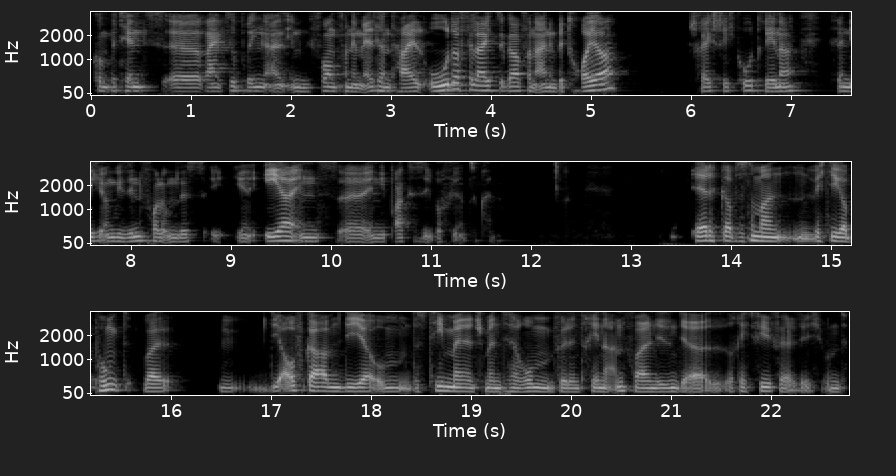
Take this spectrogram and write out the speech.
Kompetenz äh, reinzubringen in Form von einem Elternteil oder vielleicht sogar von einem Betreuer, Schrägstrich Co-Trainer, fände ich irgendwie sinnvoll, um das e-, eher ins, äh, in die Praxis überführen zu können. Ja, ich glaube, das ist nochmal ein wichtiger Punkt, weil die Aufgaben, die ja um das Teammanagement herum für den Trainer anfallen, die sind ja recht vielfältig und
